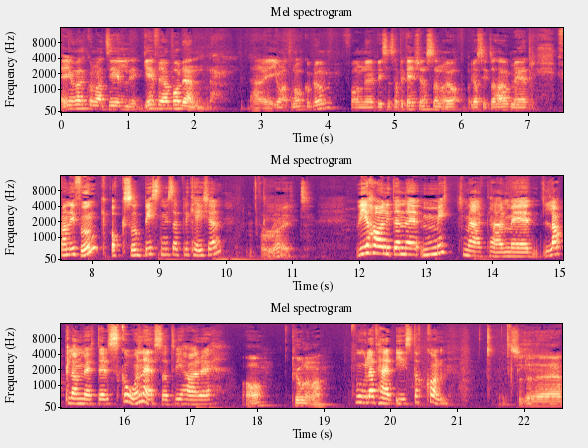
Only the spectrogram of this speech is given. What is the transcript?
Hej och välkomna till G4-podden. Det här är Jonathan Åkerblom från Business Applications och jag, och jag sitter här med... Fanny Funk, också Business Application. All right. Vi har en liten eh, mickmack här med Lappland möter Skåne, så att vi har eh, Ja, polarna. polat här i Stockholm. Så du eh,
